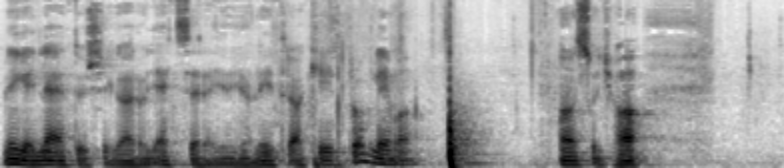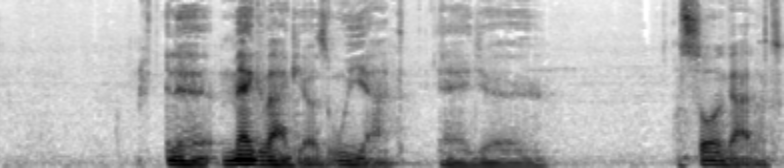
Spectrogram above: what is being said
Még egy lehetőség arra, hogy egyszerre jöjjön létre a két probléma, az, hogyha megvágja az ujját egy a szolgálat,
